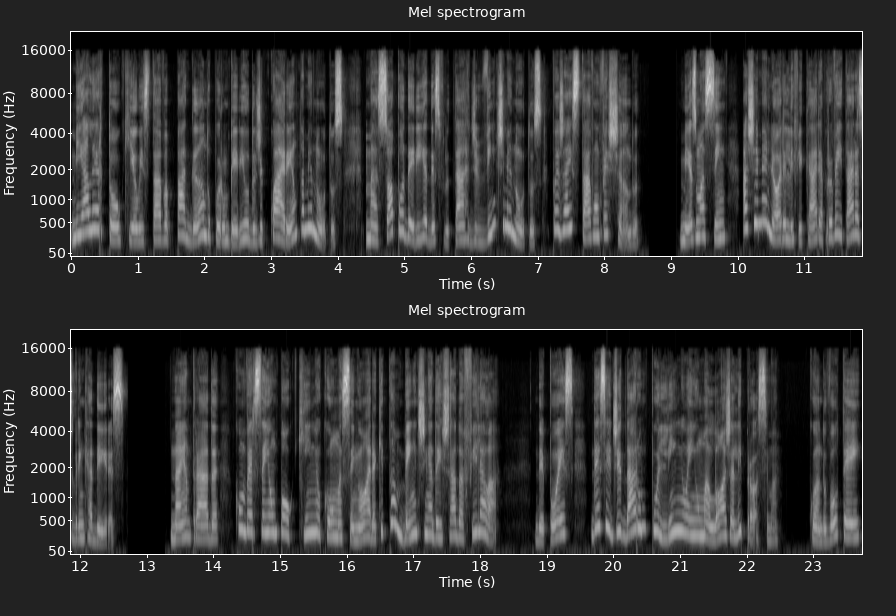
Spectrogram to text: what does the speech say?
me alertou que eu estava pagando por um período de 40 minutos, mas só poderia desfrutar de 20 minutos, pois já estavam fechando. Mesmo assim, achei melhor ele ficar e aproveitar as brincadeiras. Na entrada, conversei um pouquinho com uma senhora que também tinha deixado a filha lá. Depois, decidi dar um pulinho em uma loja ali próxima. Quando voltei,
